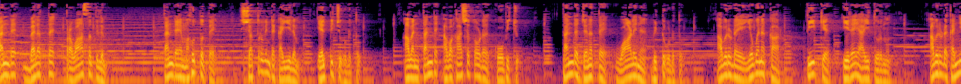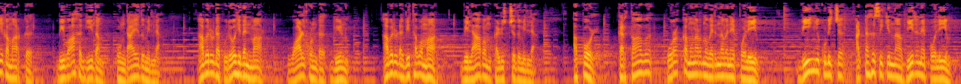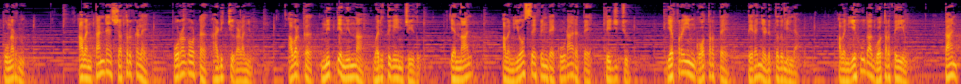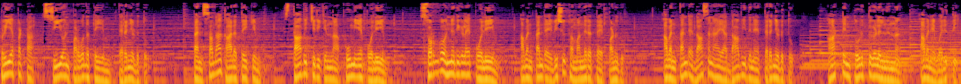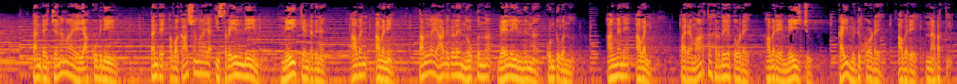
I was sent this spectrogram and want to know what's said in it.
തന്റെ ബലത്തെ പ്രവാസത്തിലും തന്റെ മഹത്വത്തെ ശത്രുവിന്റെ കൈയിലും ഏൽപ്പിച്ചുകൊടുത്തു അവൻ തന്റെ അവകാശത്തോട് കോപിച്ചു. തന്റെ ജനത്തെ വാളിന് വിട്ടുകൊടുത്തു. അവരുടെ യൗവനക്കാർ തീക്ക് ഇരയായിത്തീർന്നു. അവരുടെ കന്യകമാർക്ക് വിവാഹഗീതം ഉണ്ടായതുമില്ല. അവരുടെ പുരോഹിതന്മാർ വാൾ കൊണ്ട് വീണു. അവരുടെ വിധവമാർ വിലാപം കഴിച്ചതുമില്ല. അപ്പോൾ കർത്താവ് ഉറക്കമുണർന്നു വരുന്നവനെപ്പോലെയും വീഞ്ഞു കുടിച്ച് അട്ടഹസിക്കുന്ന വീരനെ വീരനെപ്പോലെയും ഉണർന്നു. അവൻ തന്റെ ശത്രുക്കളെ പുറകോട്ട് അടിച്ചുകളഞ്ഞു. അവർക്ക് നിത്യനിന്ന വരുത്തുകയും ചെയ്തു. എന്നാൽ അവൻ യോസെഫിന്റെ കൂടാരത്തെ ത്യജിച്ചു. എഫ്രൈം ഗോത്രത്തെ തിരഞ്ഞെടുത്തതുമില്ല. അവൻ യഹൂദ ഗോത്രത്തെയും താൻ പ്രിയപ്പെട്ട സിയോൻ പർവതത്തെയും തെരഞ്ഞെടുത്തു. താൻ സദാകാലത്തേക്കും സ്ഥാപിച്ചിരിക്കുന്ന ഭൂമിയെപ്പോലെയും സ്വർഗോന്നതികളെപ്പോലെയും അവൻ തന്റെ വിശുദ്ധ മന്ദിരത്തെ പണിതു. അവൻ തന്റെ ദാസനായ ദാവീദിനെ തെരഞ്ഞെടുത്തു. ആട്ടിൻ തൊഴുത്തുകളിൽ നിന്ന് അവനെ വരുത്തി. തന്റെ ജനമായ യാക്കോബിനെയും തന്റെ അവകാശമായ ഇസ്രയേലിനെയും മേയിക്കേണ്ടതിന് അവൻ അവനെ തള്ളയാടുകളെ നോക്കുന്ന വേലയിൽ നിന്ന് കൊണ്ടുവന്നു. അങ്ങനെ അവൻ പരമാർത്ഥ ഹൃദയത്തോടെ അവരെ മേയിച്ചു കൈമിടുക്കോടെ അവരെ നടത്തി.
